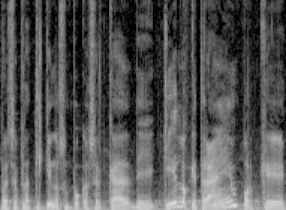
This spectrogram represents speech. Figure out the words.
Pues platíquenos un poco acerca de qué es lo que traen, porque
